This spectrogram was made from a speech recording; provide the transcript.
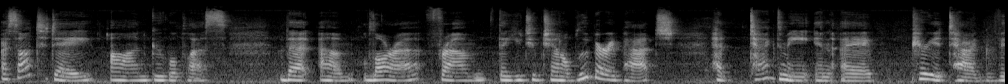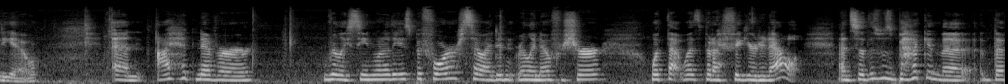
I saw today on Google Plus that um, Laura from the YouTube channel BluBerri Patch had tagged me in a period tag video. And I had never really seen one of these before, so I didn't really know for sure what that was, but I figured it out. And so this was back in the the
